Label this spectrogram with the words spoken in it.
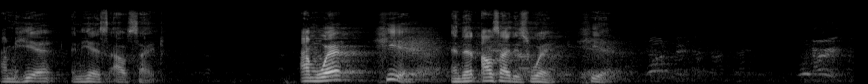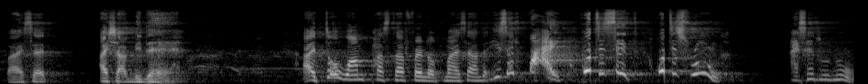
I'm here, and here is outside. I'm where? Here. And then outside is where? Here. But I said, I shall be there. I told one pastor friend of mine, I said, he said, Why? What is it? What is wrong? I said, Oh, no.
